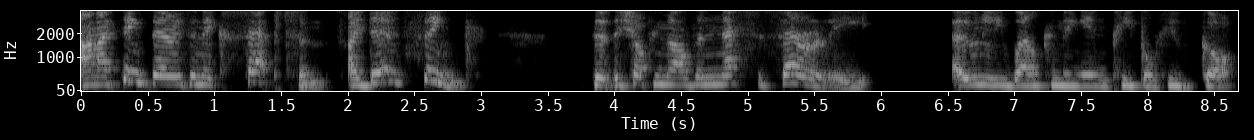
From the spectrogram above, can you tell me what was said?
and I think there is an acceptance. I don't think that the shopping malls are necessarily only welcoming in people who've got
